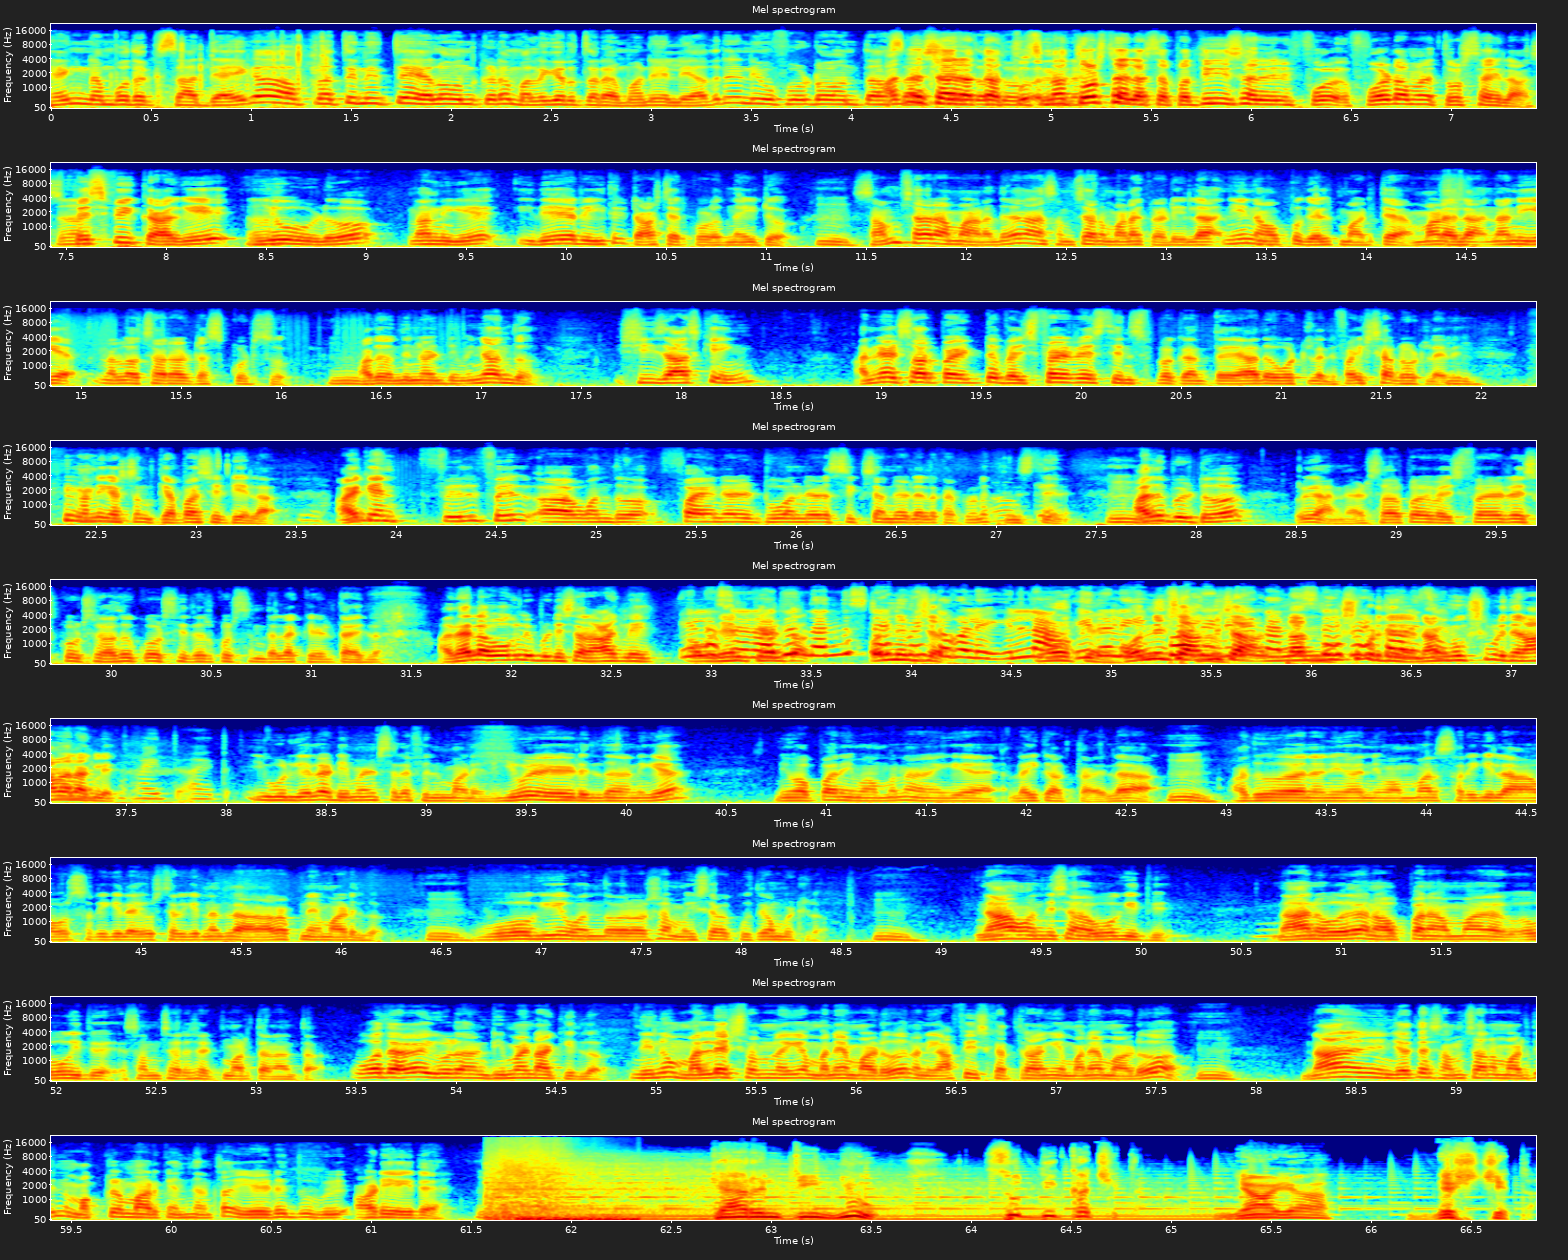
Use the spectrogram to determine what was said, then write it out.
ಹೆಂಗ್ ನಂಬೋದಕ್ಕೆ ಸಾಧ್ಯ? ಈಗ ಪ್ರತಿನಿತ್ಯ ಎಲ್ಲೋ ಒಂದ್ ಕಡೆ ಮಲಗಿರ್ತಾರೆ ಮನೆಯಲ್ಲಿ ಅದನ್ನೇ ನೀವು ಫೋಟೋ ಅಂತ ಅದೇ ಸಾಕ್ಷಿ ನಾನು ತೋರಿಸ್ತಾ ಇಲ್ಲ ಸರ್ ಪ್ರತಿ ಸರಿ ಫೋಟೋ ಮನೆ ತೋರಿಸ್ತಾ ಇಲ್ಲ. ಸ್ಪೆಸಿಫಿಕ್ ಆಗಿ ಇವಳು ನನಗೆ ಇದೇ ರೀತಿ ಟಾರ್ಚರ್ ಕೊಡೋದು ನೈಟು ಸಂಸಾರ ಮಾಡಿದ್ರೆ ನಾನು ಸಂಸಾರ ಮಾಡಕ್ ಅಡಿಲ್ಲ ನೀನು ಅಪ್ಪಗೆ ಹೆಲ್ಪ್ ಮಾಡ್ತೀಯ? ಮಾಡಲ್ಲ. ನನಗೆ ನಲ್ವತ್ತು ಸಾವಿರ ಡ್ರೆಸ್ ಕೊಡ್ಸು. ಅದೊಂದು ಇನ್ನೊಂದು ಇನ್ನೊಂದು. ಶೀಸ್ ಆಸ್ಕಿಂಗ್ ಹನ್ನೆರಡು ಸಾವಿರ ರೂಪಾಯಿ ಇಟ್ಟು ವೆಜ್ ಫ್ರೈಡ್ ರೈಸ್ ತಿನ್ಸ್ಬೇಕಂತ ಯಾವುದೋ ಹೋಟ್ಲಲ್ಲಿ ಫೈವ್ ಸ್ಟಾರ್ ಹೋಟ್ಲಲ್ಲಿ ನನಗೆ ಅಷ್ಟೊಂದು ಕೆಪಾಸಿಟಿ ಇಲ್ಲ. ಐ ಕ್ಯಾನ್ ಫಿಲ್ ಫಿಲ್ ಒಂದು five hundred two hundred six hundred ಎಲ್ಲ ಕರ್ಕೊಂಡು ತಿನ್ನಿಸ್ತೀನಿ. ಅದು ಬಿಟ್ಟು ಅವ್ರಿಗೆ ಹನ್ನೆರಡು ಸಾವಿರ ರೂಪಾಯಿ ವೆಜ್ ಫ್ರೈಡ್ ರೈಸ್ ಕೊಡ್ಸು ಅದು ಕೊಡ್ಸಿ ಇದು ಕೊಡ್ಸು ಅಂತೆಲ್ಲ ಕೇಳ್ತಾ ಇಲ್ಲ. ಅದೆಲ್ಲ ಹೋಗ್ಲಿ ಬಿಡಿ ಸರ್ ಆಗಲಿ. ಇಲ್ಲ ಸರ್ ಅದು ನನ್ನ ಸ್ಟೇಟ್ಮೆಂಟ್ ತಗೊಳ್ಳಿ. ಇಲ್ಲ ಇದರಲ್ಲಿ ಒಂದ್ ನಿಮಿಷ ಒಂದ್ ನಿಮಿಷ. important ಇದೆ, ನಾನು ಮುಗಿಸ್ಬಿಡ್ತೀನಿ ನಾನು ಮುಗಿಸ್ಬಿಡ್ತೀನಿ. ಆಮೇಲೆ ಆಗಲಿ. ಸರ್. ಆಯ್ತು ಆಯ್ತು. ಇವ್ರಿಗೆಲ್ಲ ಡಿಮ್ಯಾಂಡ್ಸ್ ಎಲ್ಲ ಫಿಲ್ ಮಾಡಿದ್ದೀನಿ ಇವಳು ಹೇಳಿದ್ದು ನನಗೆ ನಿಮ್ಮಪ್ಪ ನಿಮ್ಮ ಅಮ್ಮನ ನನಗೆ ಲೈಕ್ ಆಗ್ತಾ ಇಲ್ಲ. ಅದು ನನಗೆ ನಿಮ್ಮ ಅಮ್ಮ ಸರಿಗಿಲ್ಲ ಅವ್ರು ಸರಿಗಿಲ್ಲ ಇವ್ರು ಸರಿಗಿಲ್ಲ ಅಂತ ಆರೋಪಣೆ ಮಾಡಿದ್ಲು. ಹೋಗಿ ಒಂದೂವರೆ ವರ್ಷ ಮೈಸೂರಲ್ಲಿ ಕುತ್ಕೊಂಡ್ಬಿಟ್ಲು. ನಾವು ಒಂದು ದಿವಸ ಹೋಗಿದ್ವಿ. ನಾನು ಹೋದ ನಮ್ಮ ಅಪ್ಪನ ನಮ್ಮ ಅಮ್ಮ ಹೋಗಿದ್ವಿ ಸಂಸಾರ ಸೆಟ್ ಮಾಡ್ತಾನೆ ಅಂತ. ಹೋದಾಗ ಇವಳು ನಾನು ಡಿಮ್ಯಾಂಡ್ ಹಾಕಿದ್ಲು. ನೀನು ಮಲ್ಲೇಶ್ವರಂನಾಗೆ ಮನೆ ಮಾಡು ನನಗೆ ಆಫೀಸ್ ಹತ್ರ ಹಂಗೆ ಮನೆ ಮಾಡು. ನಾನು ನಿನ್ನ ಜೊತೆ ಸಂಸಾರ ಮಾಡ್ತೀನಿ ಮಕ್ಕಳು ಮಾಡ್ಕೊಂತ ಅಂತ ಹೇಳಿದ್ದು ಆಡಿಯೋ ಇದೆ. ಗ್ಯಾರಂಟಿ ನ್ಯೂಸ್ ಸುದ್ದಿ ಖಚಿತ ನ್ಯಾಯ ನಿಶ್ಚಿತ.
